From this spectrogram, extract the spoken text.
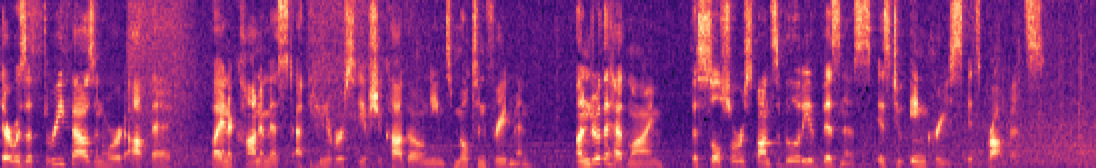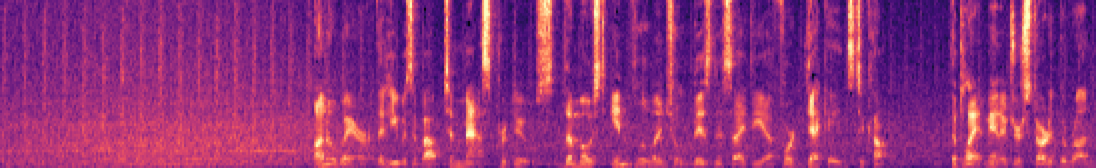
there was a 3,000 word op ed by an economist at the University of Chicago named Milton Friedman, under the headline The Social Responsibility of Business is to Increase Its Profits. Unaware that he was about to mass produce the most influential business idea for decades to come, the plant manager started the run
